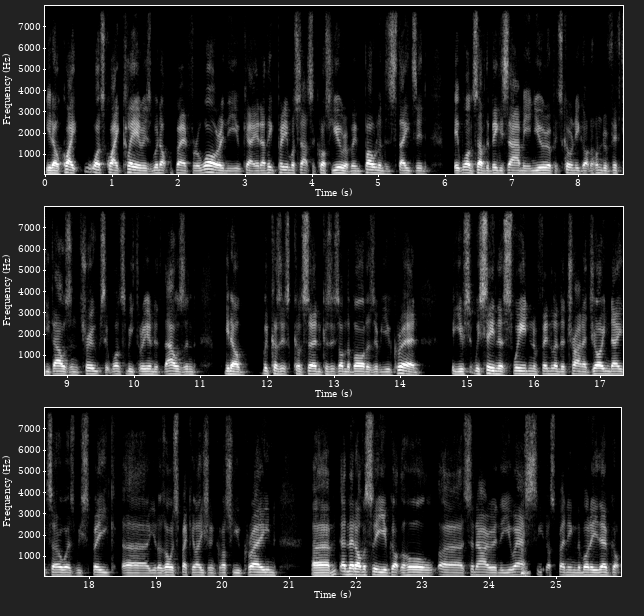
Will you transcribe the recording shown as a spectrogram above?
you know, quite what's quite clear is we're not prepared for a war in the UK, and I think pretty much that's across Europe. I mean, Poland has stated It wants to have the biggest army in Europe. It's currently got 150,000 troops. It wants to be 300,000, you know, because it's concerned because it's on the borders of Ukraine. You've, we've seen that Sweden and Finland are trying to join NATO as we speak. Uh, you know, there's always speculation across Ukraine. Um, and then obviously you've got the whole uh, scenario in the US, you know, spending the money. They've got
